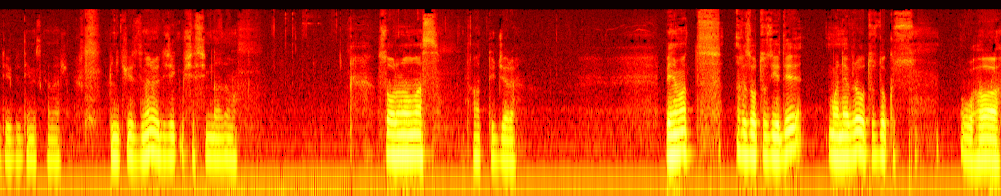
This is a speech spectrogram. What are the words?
ödeyebildiğimiz kadar 1200 dinar ödeyecekmişiz şimdi adama sorun olmaz at tüccarı benim at hız 37 manevra 39 oha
